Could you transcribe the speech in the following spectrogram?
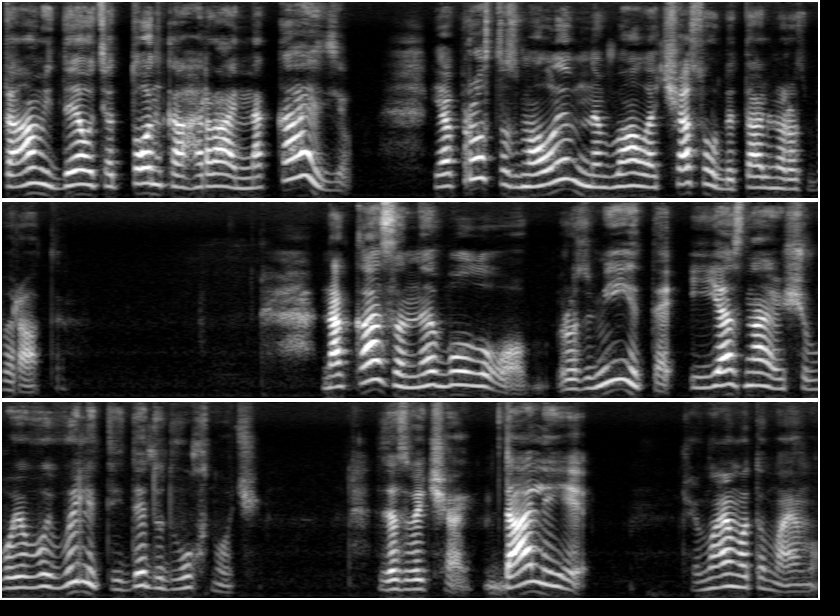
Там йде оця тонка грань наказів. Я просто з малим не мала часу детально розбирати. Наказу не було, розумієте? І я знаю, що бойовий виліт йде до двох ночі. Зазвичай. Далі, що маємо, то маємо.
